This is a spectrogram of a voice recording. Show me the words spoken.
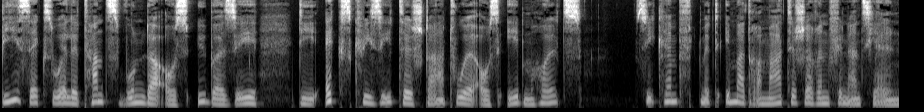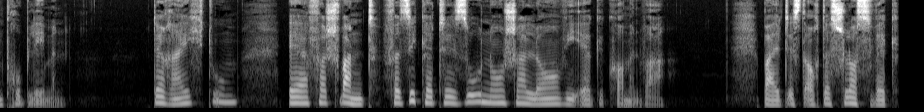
bisexuelle Tanzwunder aus Übersee, die exquisite Statue aus Ebenholz, sie kämpft mit immer dramatischeren finanziellen Problemen. Der Reichtum, er verschwand, versickerte so nonchalant, wie er gekommen war. Bald ist auch das Schloss weg,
